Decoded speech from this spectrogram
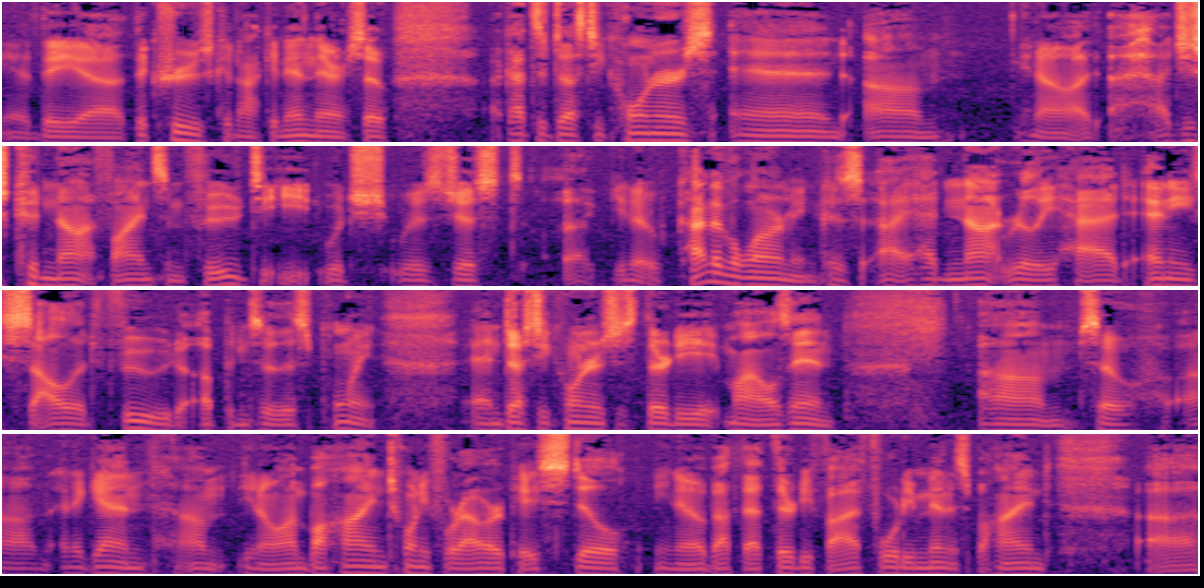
the uh, the crews could not get in there. So I got to Dusty Corners, and um, you know, I, I, just could not find some food to eat, which was just uh, you know kind of alarming because I had not really had any solid food up until this point, and Dusty Corners is 38 miles in. Um, so, um, and again, um, you know, I'm behind 24 hour pace still, you know, about that 35, 40 minutes behind, uh,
